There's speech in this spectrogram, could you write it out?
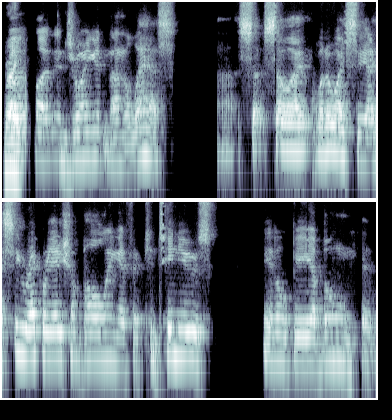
right. But, but enjoying it nonetheless. Uh, so, so I, what do I see? I see recreational bowling. If it continues, it'll be a boom. It'll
